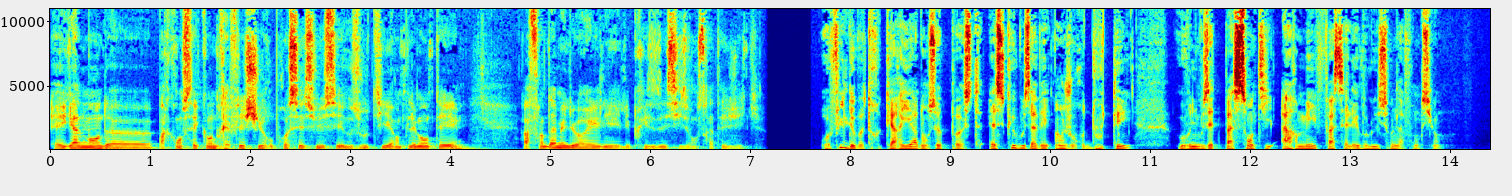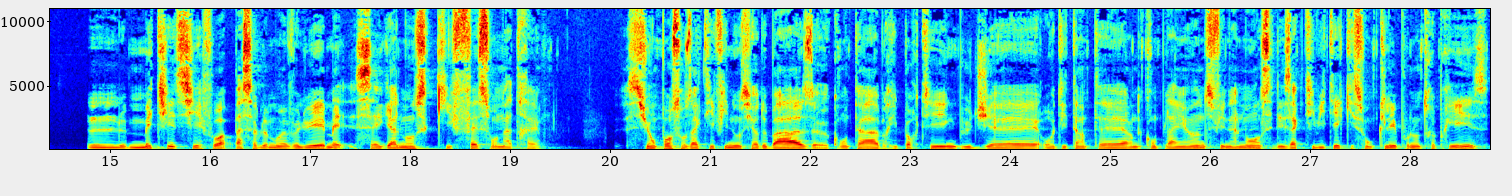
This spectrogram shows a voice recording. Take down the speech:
et également, de, par conséquent, de réfléchir aux processus et aux outils à implémenter afin d'améliorer les, les prises de décision stratégiques. Au fil de votre carrière dans ce poste, est-ce que vous avez un jour douté ou vous ne vous êtes pas senti armé face à l'évolution de la fonction? Le métier de CFO a passablement évolué, mais c'est également ce qui fait son attrait. Si on pense aux actifs financiers de base, euh, comptable, reporting, budget, audit interne, compliance, finalement, c'est des activités qui sont clés pour l'entreprise.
